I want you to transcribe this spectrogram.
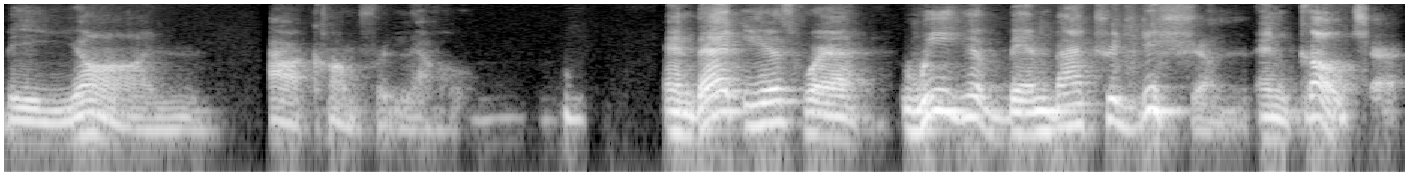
beyond our comfort level. And that is where we have been by tradition and culture.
